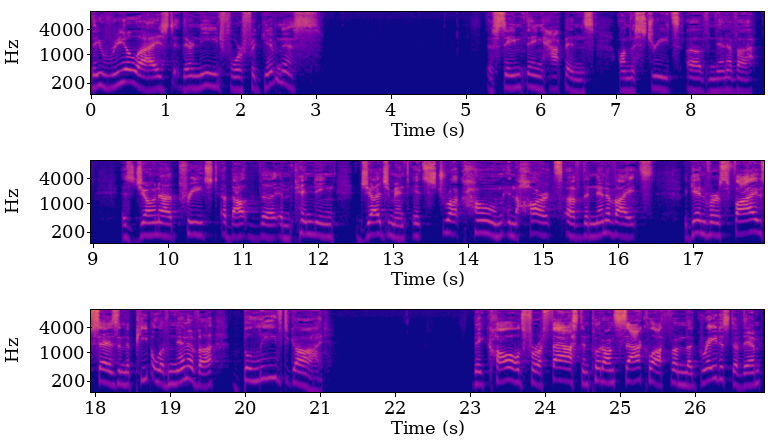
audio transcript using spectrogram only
They realized their need for forgiveness. The same thing happens on the streets of Nineveh. As Jonah preached about the impending judgment, it struck home in the hearts of the Ninevites. Again, verse 5 says, And the people of Nineveh believed God. They called for a fast and put on sackcloth from the greatest of them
